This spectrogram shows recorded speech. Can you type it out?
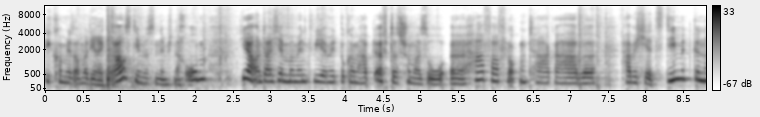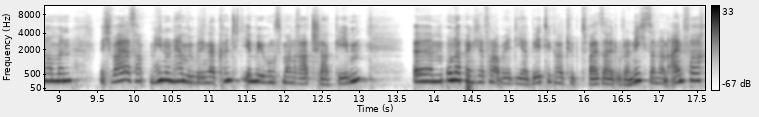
die kommen jetzt auch mal direkt raus, die müssen nämlich nach oben. Ja, und da ich im Moment, wie ihr mitbekommen habt, öfters schon mal so äh, Haferflockentage habe, habe ich jetzt die mitgenommen. Ich war erst hin und her am überlegen, da könntet ihr mir übrigens mal einen Ratschlag geben. Ähm, unabhängig davon, ob ihr Diabetiker Typ 2 seid oder nicht, sondern einfach,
